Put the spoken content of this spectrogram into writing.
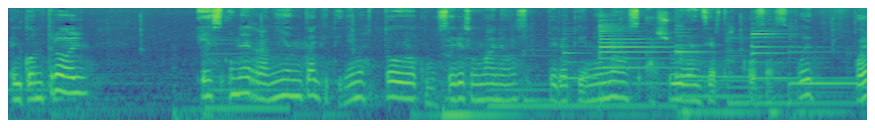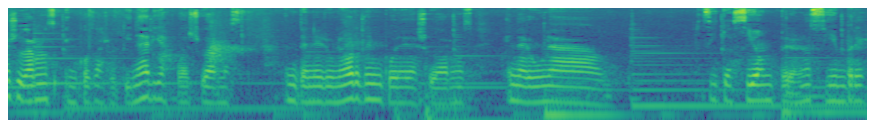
El control es una herramienta que tenemos todo como seres humanos, pero que no nos ayuda en ciertas cosas. Puede, puede ayudarnos en cosas rutinarias, puede ayudarnos en tener un orden, puede ayudarnos en alguna situación, pero no siempre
